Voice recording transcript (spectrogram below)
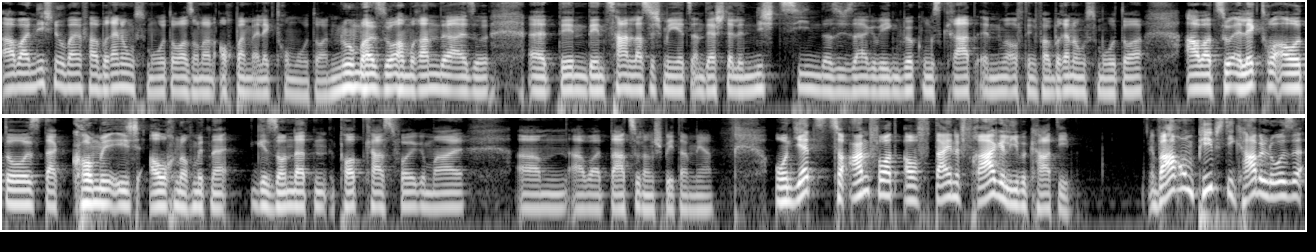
Aber nicht nur beim Verbrennungsmotor, sondern auch beim Elektromotor. Nur mal so am Rande. Also äh, den, den Zahn lasse ich mir jetzt an der Stelle nicht ziehen, dass ich sage, wegen Wirkungsgrad äh, nur auf den Verbrennungsmotor. Aber zu Elektroautos, da komme ich auch noch mit einer gesonderten Podcast-Folge mal. Ähm, aber dazu dann später mehr. Und jetzt zur Antwort auf deine Frage, liebe Kati. Warum piepst die kabellose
